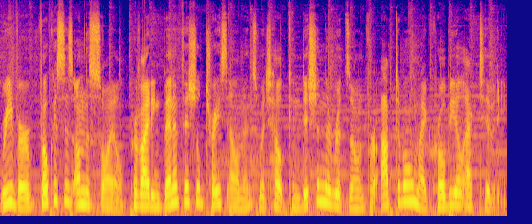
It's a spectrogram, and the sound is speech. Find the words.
Reverb focuses on the soil, providing beneficial trace elements which help condition the root zone for optimal microbial activity.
